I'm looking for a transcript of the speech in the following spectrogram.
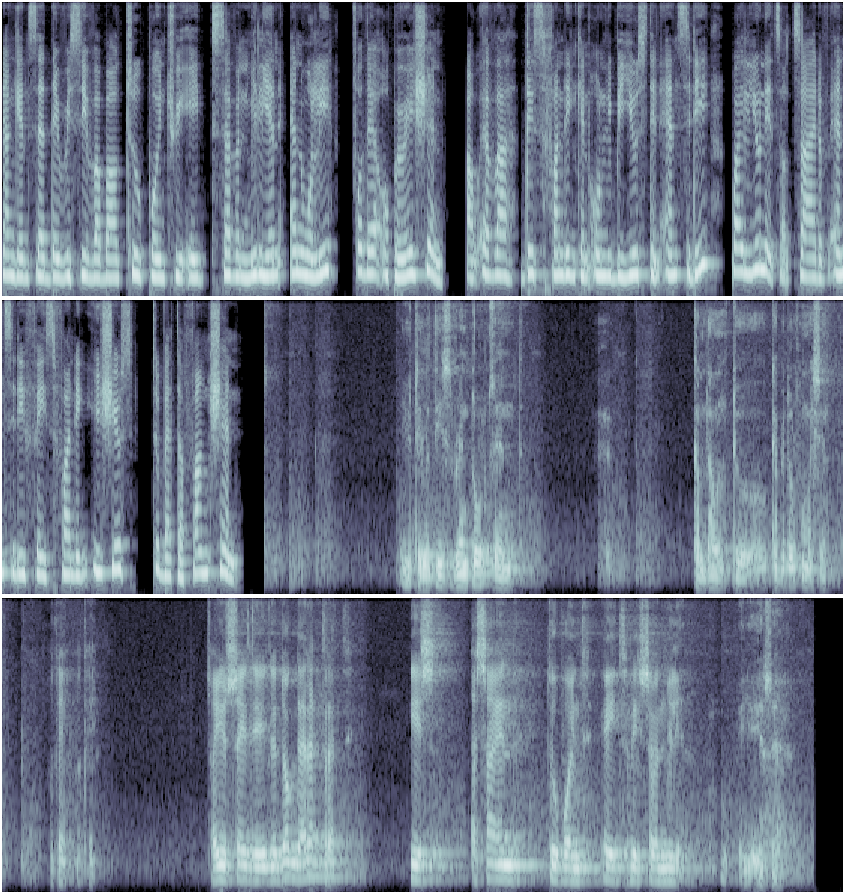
Yangen said they receive about 2.387 million annually for their operation. However, this funding can only be used in NCD, while units outside of NCD face funding issues to better function. Utilities, rentals, and come down to capital formation. okay, okay. So you say the, the dog directorate is assigned 2.837 million. Yes, sir.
